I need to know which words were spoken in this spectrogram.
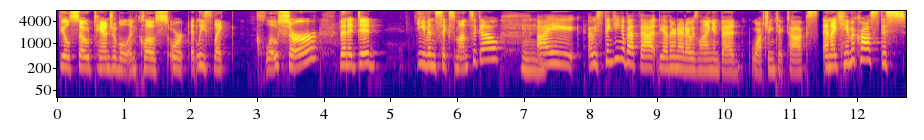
feels so tangible and close, or at least like closer than it did even six months ago. Mm. I I was thinking about that the other night. I was lying in bed watching TikToks, and I came across this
